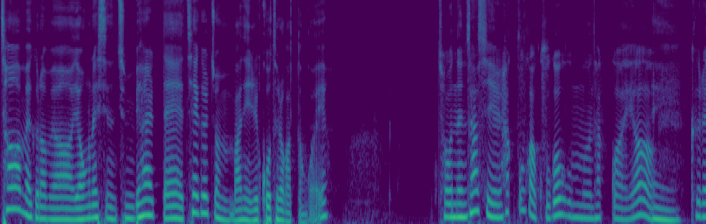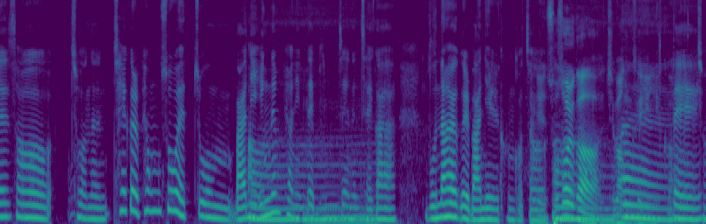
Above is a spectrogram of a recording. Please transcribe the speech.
처음에 그러면 영래 씨는 준비할 때 책을 좀 많이 읽고 들어갔던 거예요? 저는 사실 학부가 국어국문학과예요 네. 그래서 저는 책을 평소에 좀 많이 아. 읽는 편인데 문제는 제가 문학을 많이 읽은 거죠 하긴 소설가 아. 지망생이니까. 네. 그쵸.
